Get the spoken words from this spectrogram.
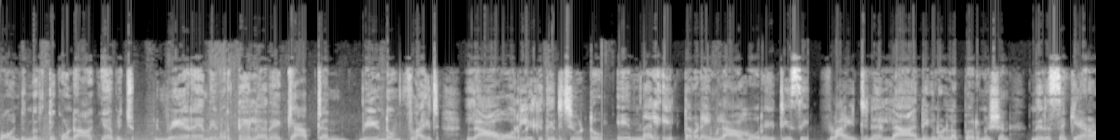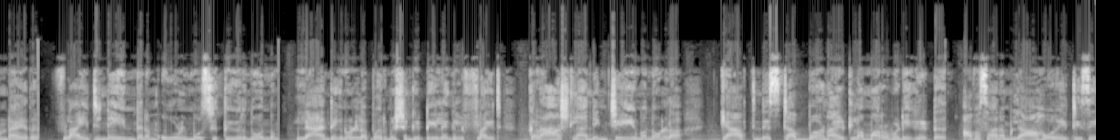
പോയിന്റ് നിർത്തിക്കൊണ്ട് ആജ്ഞാപിച്ചു. വേറെ നിവൃത്തിയില്ലാതെ ക്യാപ്റ്റൻ വീണ്ടും ഫ്ലൈറ്റ് ലാഹോറിലേക്ക് തിരിച്ചുവിട്ടു. എന്നാൽ ഇത്തവണയും ലാഹോർ എ ടി സി ഫ്ലൈറ്റിന് ലാൻഡിങ്ങിനുള്ള പെർമിഷൻ നിരസിക്കുകയാണ് ഉണ്ടായത്. ഫ്ലൈറ്റിന്റെ ഇന്ധനം ഓൾമോസ്റ്റ് തീർന്നുവെന്നും ലാൻഡിങ്ങിനുള്ള പെർമിഷൻ കിട്ടിയില്ലെങ്കിൽ ഫ്ലൈറ്റ് ക്രാഷ് ലാൻഡിംഗ് ചെയ്യുമെന്നുള്ള ക്യാപ്റ്റന്റെ സ്റ്റബേൺ ആയിട്ടുള്ള മറുപടി കേട്ട് അവസാനം ലാഹോർ എ ടി സി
